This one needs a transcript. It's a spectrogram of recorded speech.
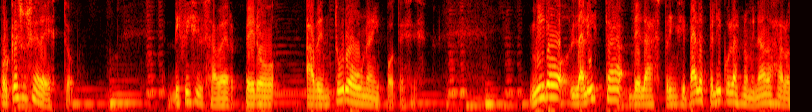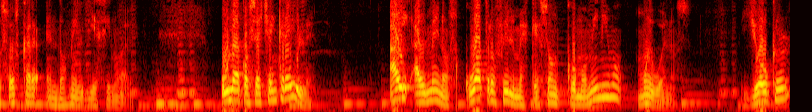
¿Por qué sucede esto? Difícil saber, pero aventuro una hipótesis. Miro la lista de las principales películas nominadas a los Oscars en 2019. Una cosecha increíble. Hay al menos cuatro filmes que son como mínimo muy buenos. Joker,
